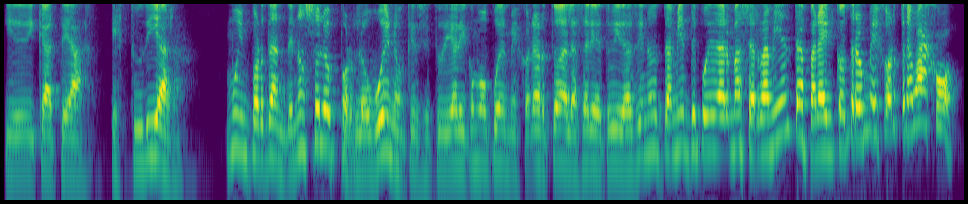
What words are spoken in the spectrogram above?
y dedícate a estudiar. Muy importante, no solo por lo bueno que es estudiar y cómo puede mejorar todas las áreas de tu vida, sino también te puede dar más herramientas para encontrar un mejor trabajo.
